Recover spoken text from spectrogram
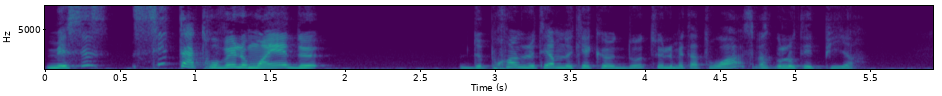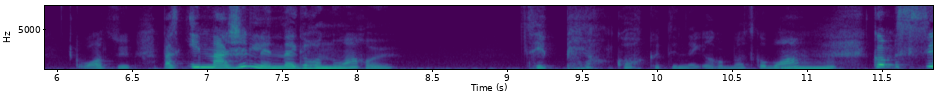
Mais si, si tu as trouvé le moyen de, de prendre le terme de quelqu'un d'autre, tu le mets à toi, c'est parce que l'autre est pire. Comprends-tu? Parce qu'imagine les nègres noirs, eux. C'est pire encore que tes nègres blancs, tu comprends? Mhm. Comme, si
